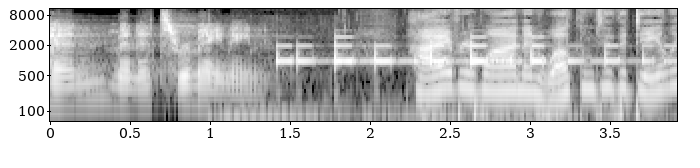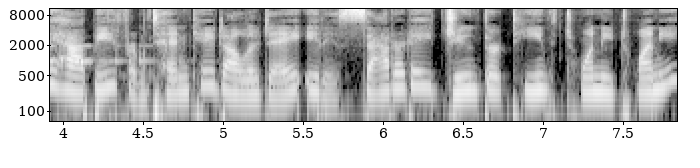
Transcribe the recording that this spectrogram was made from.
10 minutes remaining. Hi, everyone, and welcome to the Daily Happy from 10K Dollar Day. It is Saturday, June 13th, 2020.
